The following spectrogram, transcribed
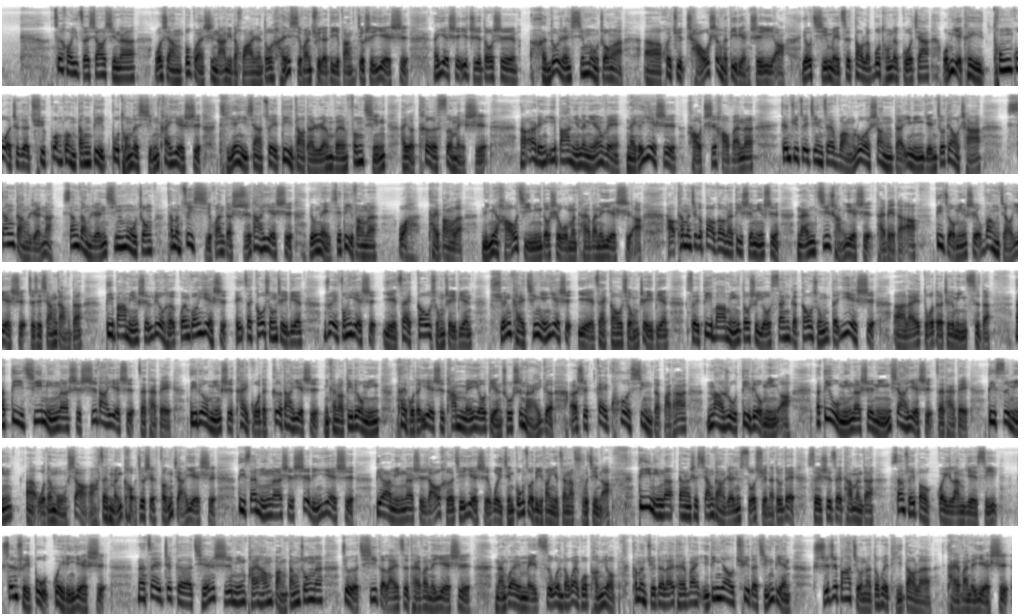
最后一则消息呢，我想不管是哪里的华人都很喜欢去的地方，就是夜市。那夜市一直都是很多人心目中啊，呃，会去朝圣的地点之一啊。尤其每次到了不同的国家，我们也可以通过这个去逛逛当地不同的形态夜市，体验一下最地道的人文风情，还有特色美食。那二零一八年的年尾，哪个夜市好吃好玩呢？根据最近在网络上的一名研究调查，香港人呐、香港人心目中他们最喜欢的十大夜市有哪些地方呢？哇，太棒了！里面好几名都是我们台湾的夜市啊。好，他们这个报告呢，第十名是南机场夜市，台北的啊。第九名是旺角夜市，这是香港的。第八名是六合观光夜市，诶，在高雄这边。瑞丰夜市也在高雄这边。玄凯青年夜市也在高雄这边。所以第八名都是由三个高雄的夜市啊来夺得这个名次的。那第七名呢是师大夜市，在台北。第六名是泰国的各大夜市。你看到第六名泰国的夜市。是他没有点出是哪一个，而是概括性的把它纳入第六名啊。那第五名呢是宁夏夜市，在台北。第四名啊，我的母校啊，在门口就是逢甲夜市。第三名呢是士林夜市，第二名呢是饶河街夜市，我以前工作的地方也在那附近啊。第一名呢当然是香港人所选的，对不对？所以是在他们的深水埗桂林夜市，深水埗桂林夜市。那在这个前十名排行榜当中呢，就有七个来自台湾的夜市。难怪每次问到外国朋友，他们觉得来台湾一定要去的景点，十之八九呢都会提到了台湾的夜市。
